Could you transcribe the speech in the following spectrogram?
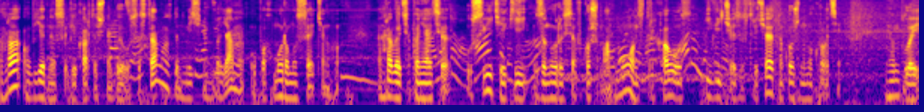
Гра об'єднує собі карточну бойову систему з динамічними боями у похмурому сеттінгу. Гравець опиняється у світі, який занурився в кошмар, монстри, хаос і відчай зустрічають на кожному кроці. Геймплей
